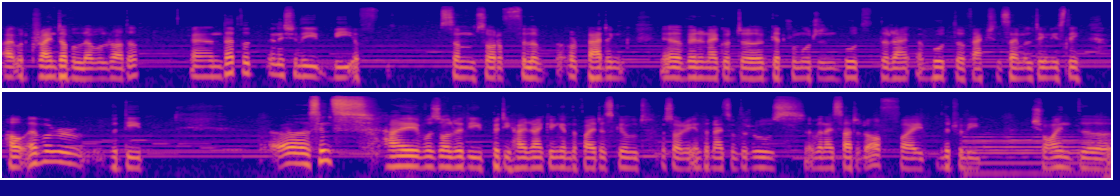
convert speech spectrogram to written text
I would grind double level rather, and that would initially be a some sort of filler or padding uh, wherein I could uh, get promoted in both the rank, uh, both the factions simultaneously. However, with the uh, since I was already pretty high ranking in the Fighters Guild, uh, sorry, in the Knights of the Rose, when I started off, I literally joined the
